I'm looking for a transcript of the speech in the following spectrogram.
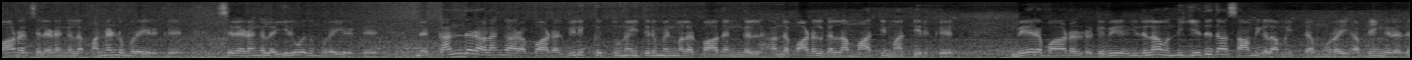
பாடல் சில இடங்களில் பன்னெண்டு முறை இருக்குது சில இடங்களில் இருபது முறை இருக்குது இந்த கந்தர் அலங்கார பாடல் விழிக்கு துணை திருமென்மலர் பாதங்கள் அந்த பாடல்கள்லாம் மாற்றி மாற்றி இருக்குது வேறு பாடல் இருக்குது வே இதெல்லாம் வந்து எது தான் சாமிகள் அமைத்த முறை அப்படிங்கிறது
